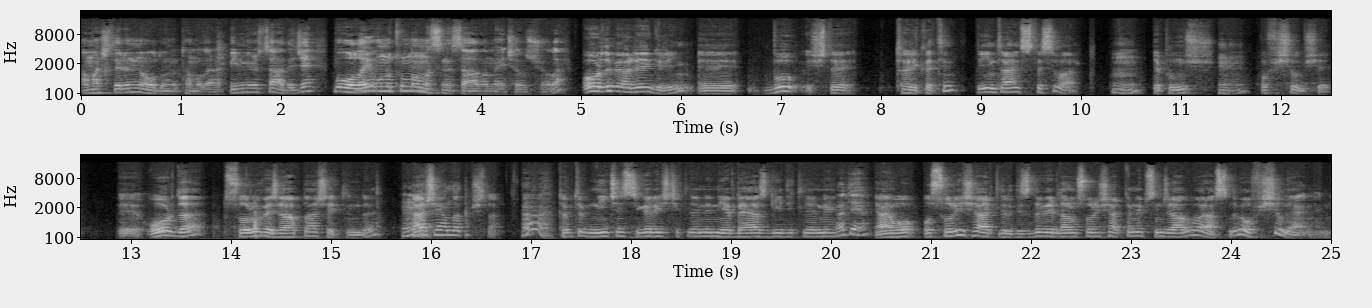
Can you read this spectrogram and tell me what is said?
Amaçlarının ne olduğunu tam olarak bilmiyoruz. Sadece bu olayı unutulmamasını sağlamaya çalışıyorlar. Orada bir araya gireyim. Ee, bu işte tarikatın bir internet sitesi var. Hı Yapılmış hı. hı. official bir şey. Ee, orada soru ve cevaplar şeklinde her şeyi anlatmışlar. Ha, Tabii tabii niçin sigara içtiklerini, niye beyaz giydiklerini. hadi ya. Yani o, o soru işaretleri, dizide verilen o soru işaretlerinin hepsinin cevabı var aslında ve official yani. Hani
